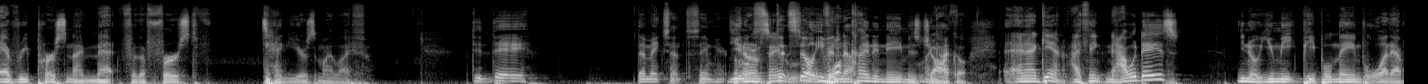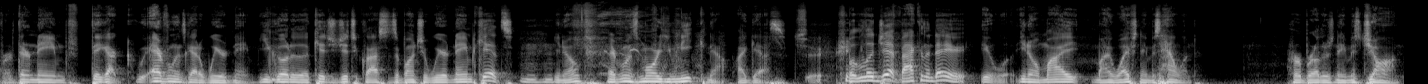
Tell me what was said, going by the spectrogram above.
every person I met for the first 10 years of my life. Did they? That makes sense. Same here. You know Oh, what I'm saying? Still, even what now. kind of name is Like, I- Jocko? and again, I think nowadays you know, you meet people named whatever. They're named. They got everyone's got a weird name. You go to the kids jiu-jitsu class, it's a bunch of weird named kids. Mm-hmm. You know, everyone's more unique now, I guess. Sure. But legit, back in the day, it you know my my wife's name is Helen. Her brother's name is John.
